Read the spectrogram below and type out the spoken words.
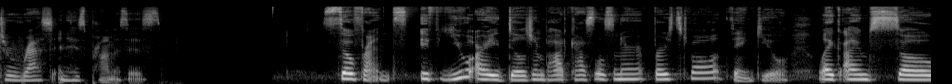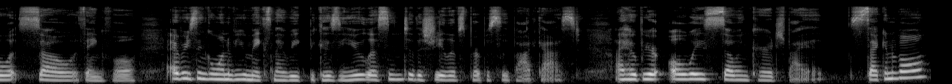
to rest in his promises. So, friends, if you are a diligent podcast listener, first of all, thank you. Like, I'm so, so thankful. Every single one of you makes my week because you listen to the She Lives Purposely podcast. I hope you're always so encouraged by it. Second of all,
